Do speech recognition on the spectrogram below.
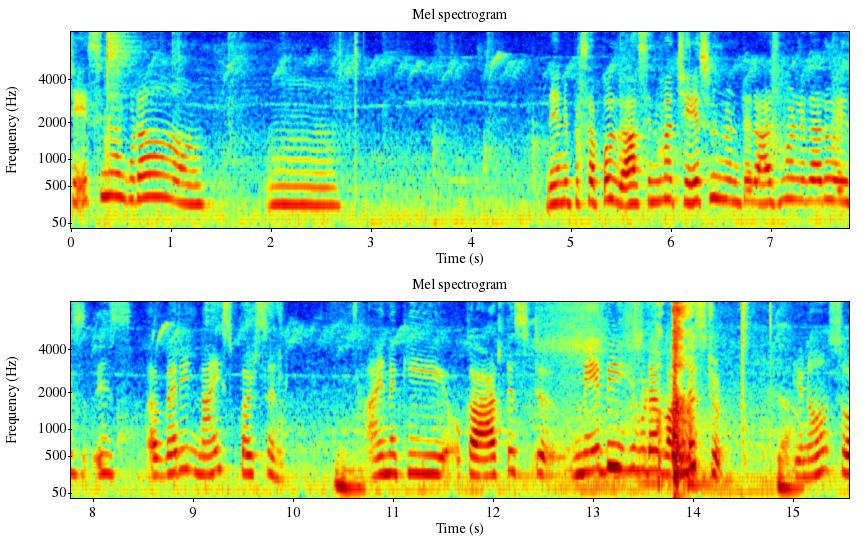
చేసినా కూడా మ్మ్, నేను ఇప్పుడు సపోజ్ ఆ సినిమా చేసుండుంటే Rajamouli garu is is a very nice person ఆయనకి ఒక artist maybe he would have understood. You know so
